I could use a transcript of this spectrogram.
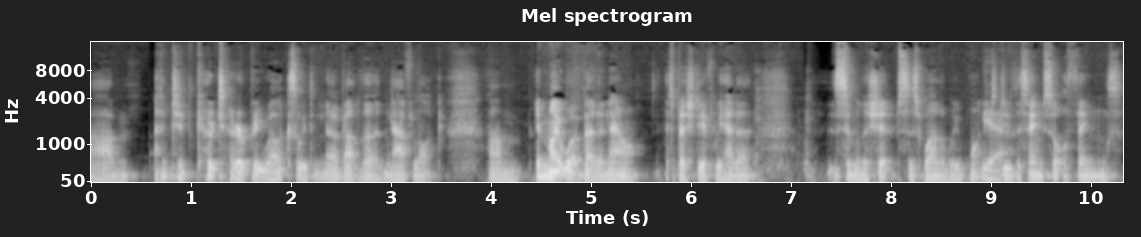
um, and it did go terribly well because we didn't know about the nav lock. Um, it might work better now, especially if we had a similar ships as well, and we wanted Yeah. to do the same sort of things.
